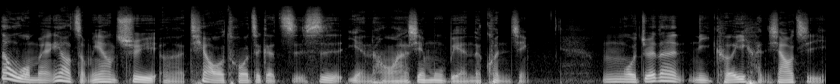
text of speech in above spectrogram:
那我们要怎么样去呃跳脱这个只是眼红啊羡慕别人的困境？嗯，我觉得你可以很消极，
